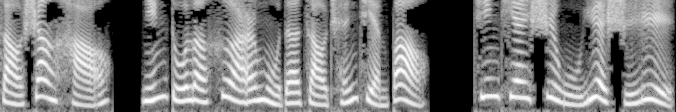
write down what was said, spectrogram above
早上好，您读了赫尔姆的早晨简报。今天是五月十日，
